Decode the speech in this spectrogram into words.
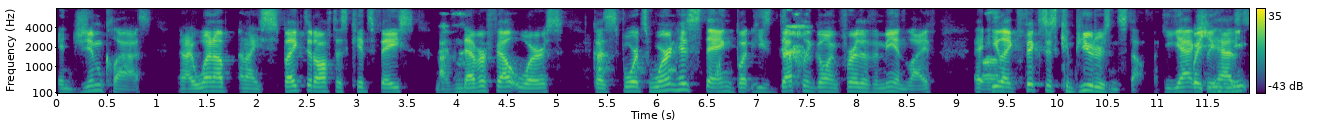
in gym class. And I went up and I spiked it off this kid's face. I've never felt worse because sports weren't his thing, but he's definitely going further than me in life. Uh, He like fixes computers and stuff. Like he actually you has. meet-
